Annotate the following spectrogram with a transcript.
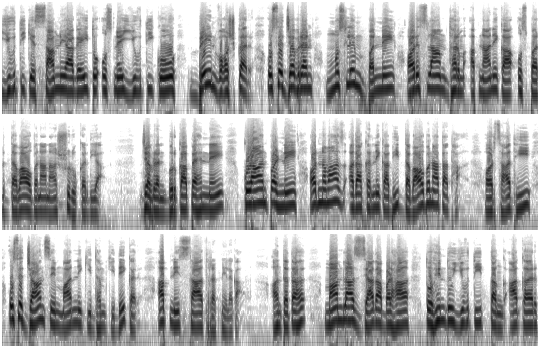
युवती के सामने आ गई तो उसने युवती को ब्रेन वॉश कर उसे जबरन मुस्लिम बनने और इस्लाम धर्म अपनाने का उस पर दबाव बनाना शुरू कर दिया। जबरन बुरका पहनने, कुरान पढ़ने और नमाज़ अदा करने का भी दबाव बनाता था और साथ ही उसे जान से मारने की धमकी देकर अपने साथ रखने लगा। अंततः मामला ज़्यादा बढ़ा तो हिंदू युवती तंग आकर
